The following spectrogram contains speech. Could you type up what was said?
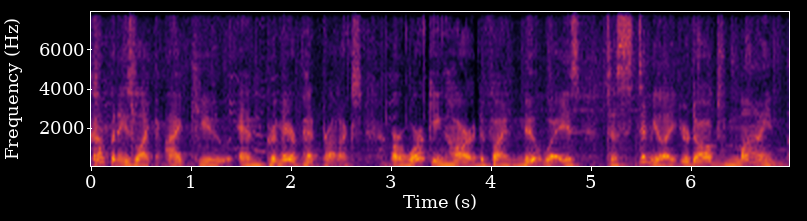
companies like IQ and Premier Pet Products are working hard to find new ways to stimulate your dog's mind.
